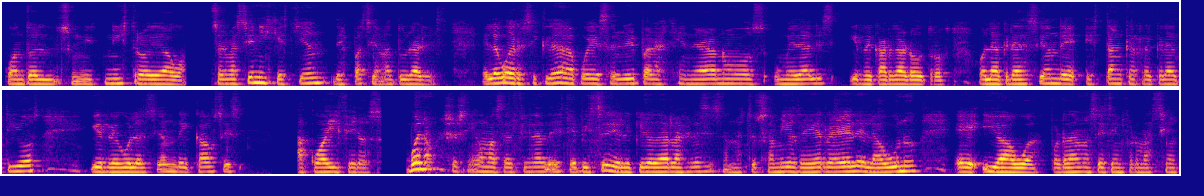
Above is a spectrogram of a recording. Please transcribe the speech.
cuanto al suministro de agua. Conservación y gestión de espacios naturales. El agua reciclada puede servir para generar nuevos humedales y recargar otros, o la creación de estanques recreativos y regulación de cauces acuíferos. Bueno, ya llegamos al final de este episodio. Le quiero dar las gracias a nuestros amigos de RL, La 1 y Agua por darnos esta información.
